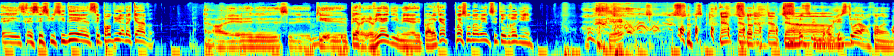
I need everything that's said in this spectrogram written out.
elle s'est suicidée, elle s'est pendue à la cave. Alors, euh, le, petit- le père, il revient, il dit, mais elle n'est pas à la cave. Poisson d'avril, c'était au grenier. Ok. Ça, ça, ça, c'est une drôle d'histoire, quand même.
